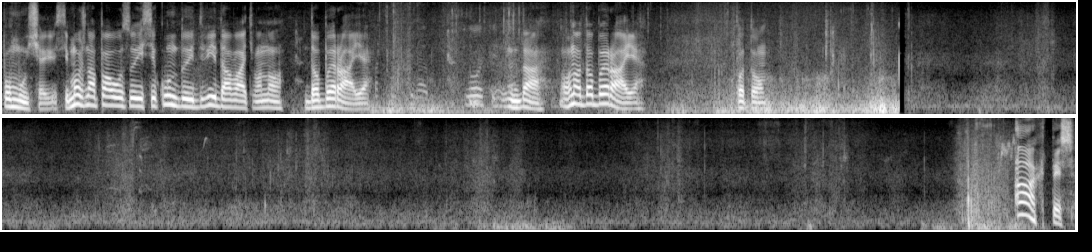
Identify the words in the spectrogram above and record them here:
помучаюсь. І можна паузу і секунду, і дві давати, воно добирає. Так. Да, воно добирає потім. Ах ти ж!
